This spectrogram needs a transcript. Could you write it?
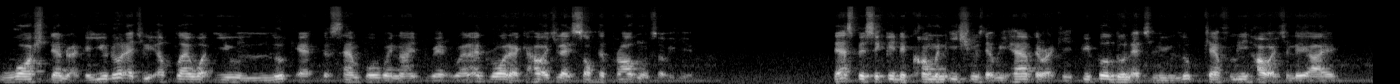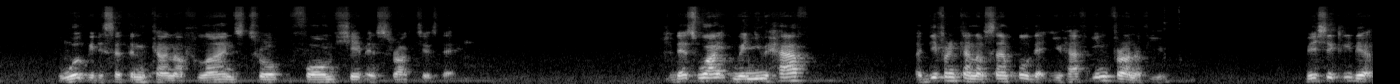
wash them, right, okay, you don't actually apply what you look at the sample when I when, when I draw that, how actually I solve the problems over here. That's basically the common issues that we have there, okay? People don't actually look carefully how actually I work with a certain kind of line, stroke, form, shape, and structures there. So that's why when you have a different kind of sample that you have in front of you, basically the,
